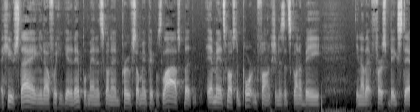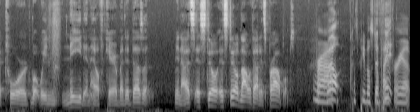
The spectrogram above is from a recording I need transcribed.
a huge thing. You know, if we could get it implemented, it's going to improve so many people's lives. But I mean, its most important function is it's going to be, you know, that first big step toward what we need in healthcare. But it doesn't. You know, it's it's still it's still not without its problems. Right. Well, because people still the pay for it.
